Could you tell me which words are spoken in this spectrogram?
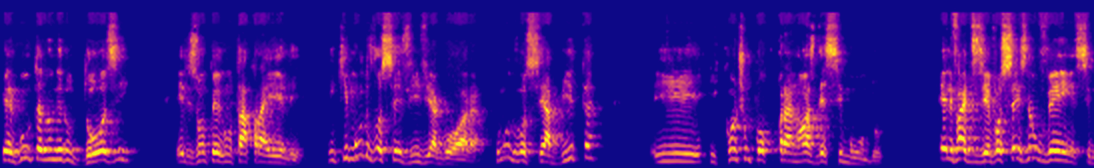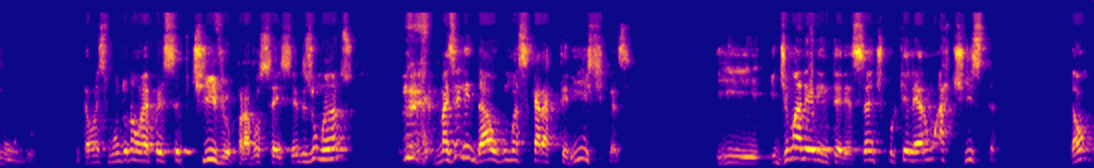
Pergunta número 12, eles vão perguntar para ele: em que mundo você vive agora? Que mundo você habita? E, e conte um pouco para nós desse mundo. Ele vai dizer: vocês não veem esse mundo. Então, esse mundo não é perceptível para vocês, seres humanos, mas ele dá algumas características, e, e de maneira interessante, porque ele era um artista. Então,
